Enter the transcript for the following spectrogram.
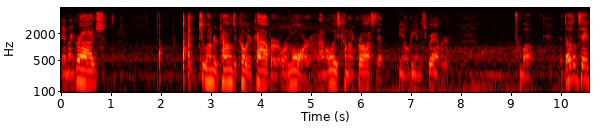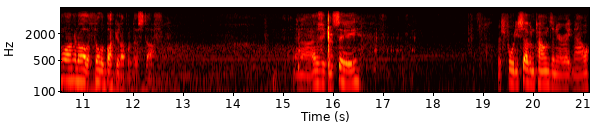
in my garage 200 pounds of coated copper or more and I'm always coming across it you know being a scrapper. But it doesn't take long at all to fill a bucket up with this stuff. And uh, as you can see there's 47 pounds in there right now.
